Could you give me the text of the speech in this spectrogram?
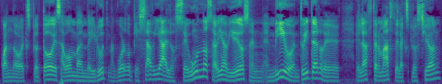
Cuando explotó esa bomba en Beirut, me acuerdo que ya había a los segundos había videos en, en vivo en Twitter de el aftermath de la explosión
